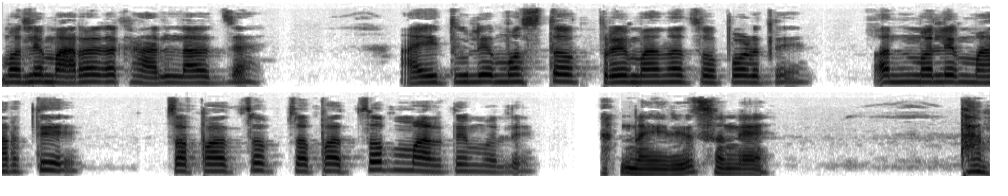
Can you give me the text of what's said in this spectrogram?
मले मारायला खायला लावत जाय आई तुले मस्त प्रेमानं चोपडते आणि मले मारते. चपाचप चपाचप मारते मले. नाही रे सोने थांब.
